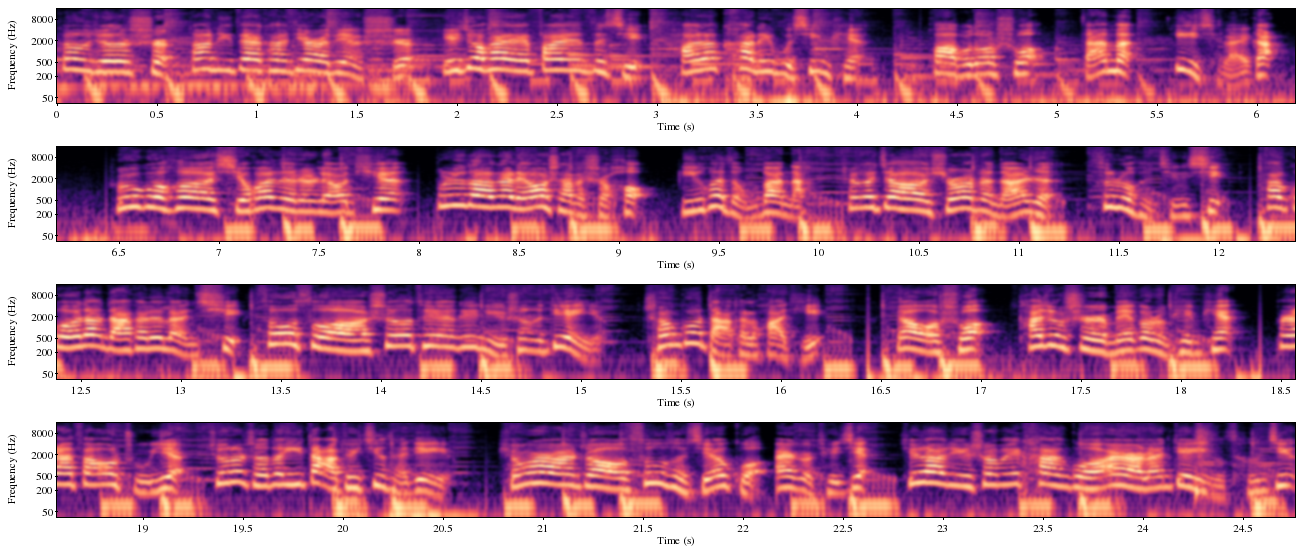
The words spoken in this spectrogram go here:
更绝的是，当你再看第二遍时，也就会发现自己好像看了一部新片。话不多说，咱们一起来干。如果和喜欢的人聊天，不知道该聊啥的时候，你会怎么办呢？这个叫熊二的男人思路很清晰，他果断打开浏览器，搜索适合推荐给女生的电影，成功打开了话题。要我说，他就是没各种片片，不然翻我主页就能找到一大堆精彩电影。熊二按照搜索结果挨个推荐，接到女生没看过爱尔兰电影《曾经》，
